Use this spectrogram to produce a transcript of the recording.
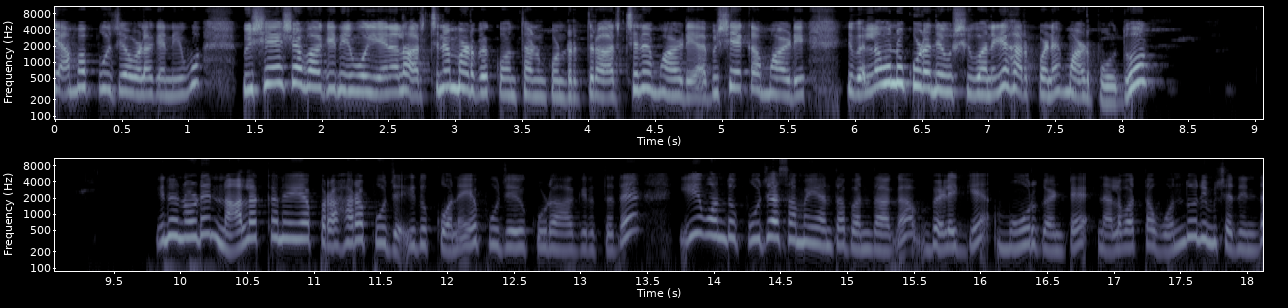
ಯಾಮ ಪೂಜೆ ಒಳಗೆ ನೀವು ವಿಶೇಷವಾಗಿ ನೀವು ಏನೆಲ್ಲ ಅರ್ಚನೆ ಮಾಡಬೇಕು ಅಂತ ಅಂದ್ಕೊಂಡಿರ್ತೀರೋ ಅರ್ಚನೆ ಮಾಡಿ, ಅಭಿಷೇಕ ಮಾಡಿ ಇವೆಲ್ಲವನ್ನು ಕೂಡ ನೀವು ಶಿವನಿಗೆ ಅರ್ಪಣೆ ಮಾಡ್ಬೋದು. ಇನ್ನು ನೋಡಿ ನಾಲ್ಕನೆಯ ಪ್ರಹರ ಪೂಜೆ, ಇದು ಕೊನೆಯ ಪೂಜೆಯೂ ಕೂಡ ಆಗಿರುತ್ತದೆ. ಈ ಒಂದು ಪೂಜಾ ಸಮಯ ಅಂತ ಬಂದಾಗ ಬೆಳಿಗ್ಗೆ ಮೂರು ಗಂಟೆ ನಲವತ್ತ ಒಂದು ನಿಮಿಷದಿಂದ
